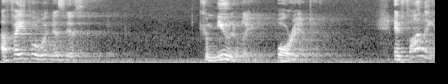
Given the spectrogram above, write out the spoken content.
A faithful witness is communally oriented. And finally,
